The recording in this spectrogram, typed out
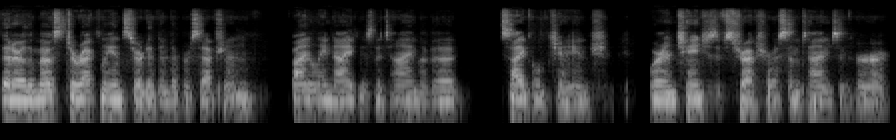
that are the most directly inserted into perception. Finally, night is the time of a cycle change, wherein changes of structure sometimes occur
